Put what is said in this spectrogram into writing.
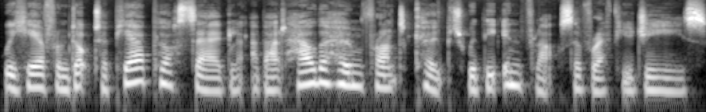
we hear from Dr. Pierre Purseigle about how the Home Front coped with the influx of refugees.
